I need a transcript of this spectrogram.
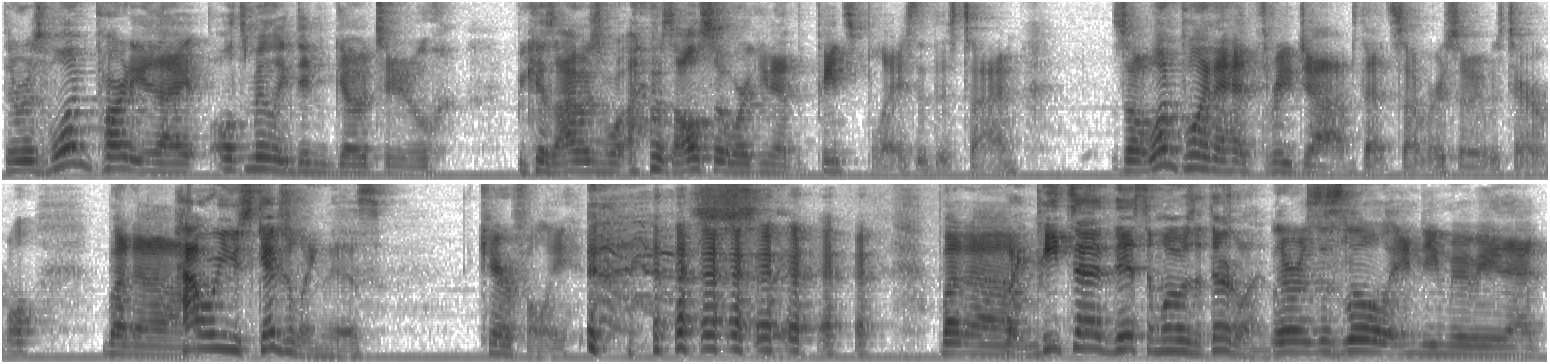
there was one party that I ultimately didn't go to because I was I was also working at the pizza place at this time. So at one point I had three jobs that summer, so it was terrible. But um, How are you scheduling this? carefully. but um, Wait, pizza, this, and what was the third one? there was this little indie movie that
